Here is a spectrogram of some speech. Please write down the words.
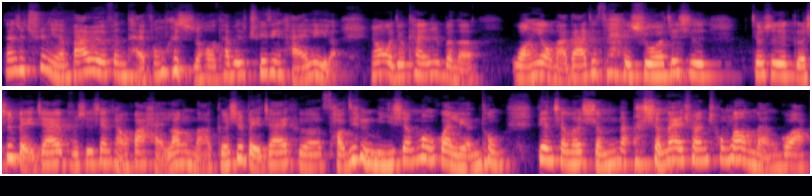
但是去年八月份台风的时候，它被吹进海里了，然后我就看日本的网友嘛，大家就在说这是。就是葛饰北斋不是擅长画海浪嘛？葛饰北斋和草间弥生梦幻联动，变成了神奈神奈川冲浪南瓜。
